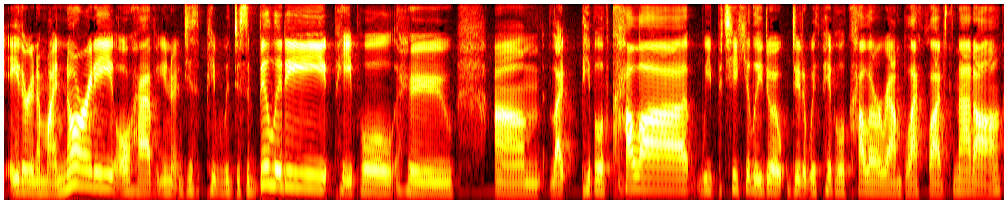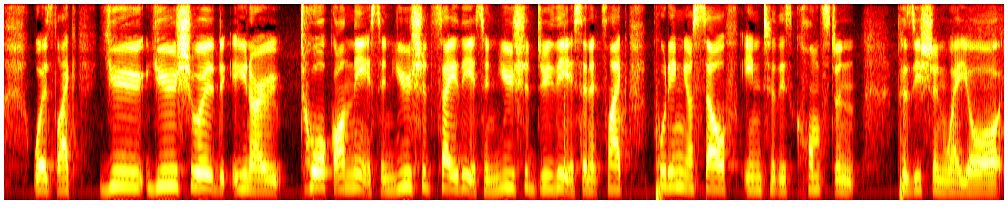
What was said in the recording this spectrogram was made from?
either in a minority or have you know dis- people with disability people who um, like people of color. We particularly do it, did it with people of color around black lives matter. Was like you you should you know talk on this and you should say this and you should do this. And it's like putting yourself into this constant position where you're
